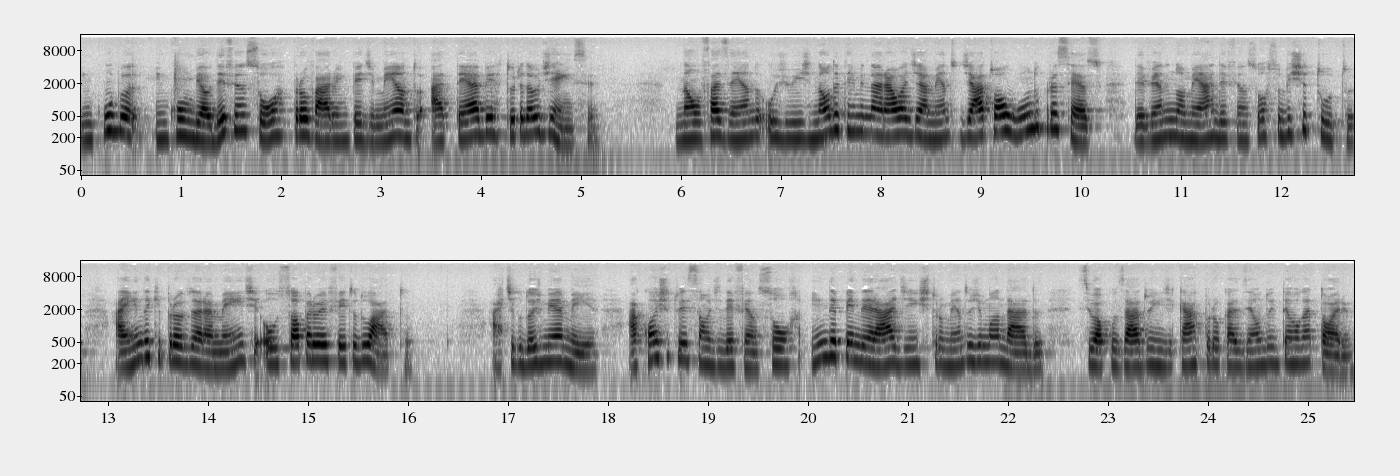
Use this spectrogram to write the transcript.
Incumbe, incumbe ao defensor provar o impedimento até a abertura da audiência. Não o fazendo, o juiz não determinará o adiamento de ato algum do processo, devendo nomear defensor substituto, ainda que provisoriamente ou só para o efeito do ato. Artigo 266. A constituição de defensor independerá de instrumento de mandado, se o acusado indicar por ocasião do interrogatório.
